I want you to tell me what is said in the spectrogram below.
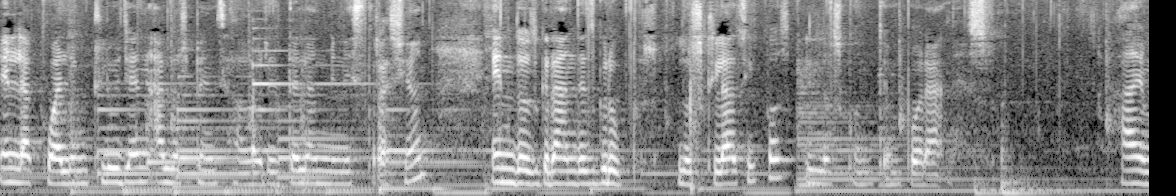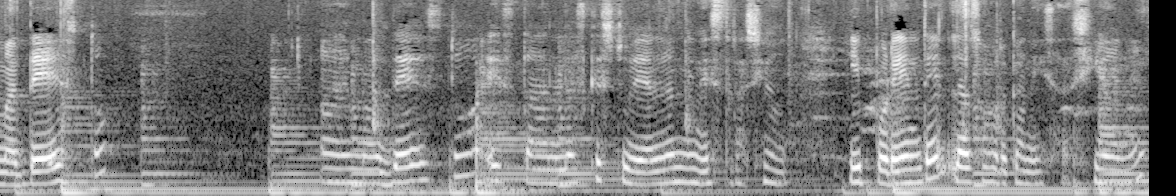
en la cual incluyen a los pensadores de la administración en dos grandes grupos, los clásicos y los contemporáneos. Además de esto, además de esto están las que estudian la administración y por ende las organizaciones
